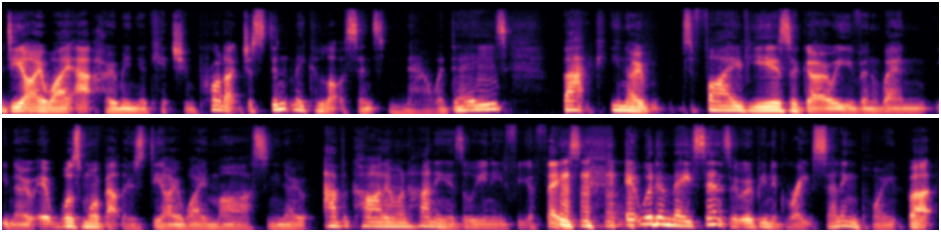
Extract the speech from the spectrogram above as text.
DIY at home in your kitchen product just didn't make a lot of sense mm-hmm. nowadays. Back, you know, five years ago, even when, you know, it was more about those DIY masks, and, you know, avocado and honey is all you need for your face. it would have made sense. It would have been a great selling point. But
